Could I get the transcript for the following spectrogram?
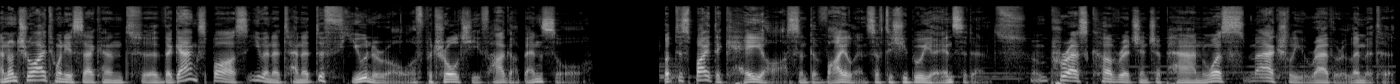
And on July 22nd, the gang's boss even attended the funeral of Patrol Chief Haga Benso. But despite the chaos and the violence of the Shibuya incident, press coverage in Japan was actually rather limited,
